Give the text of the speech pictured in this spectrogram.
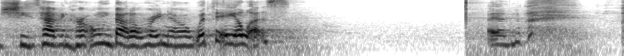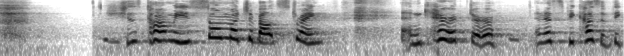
She's having her own battle right now with ALS. And She's taught me so much about strength and character, and it's because of the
